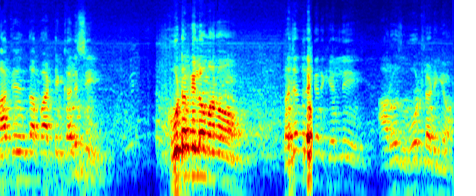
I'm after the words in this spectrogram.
Bharatiya Janata party కలిసి కూటమిలో మనం ప్రజల దగ్గరికి వెళ్ళి ఆ రోజు ఓట్లు అడిగాం.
